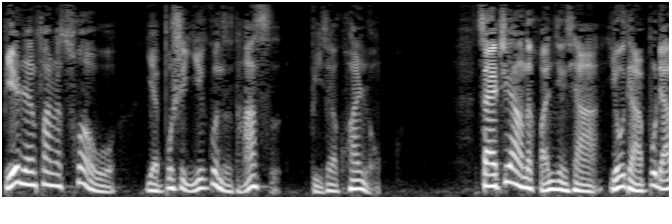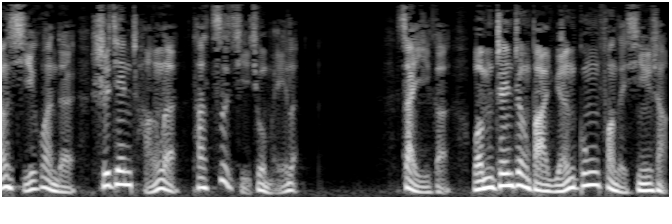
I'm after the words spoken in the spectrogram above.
别人犯了错误，也不是一棍子打死，比较宽容。在这样的环境下，有点不良习惯的时间长了，他自己就没了。再一个，我们真正把员工放在心上。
